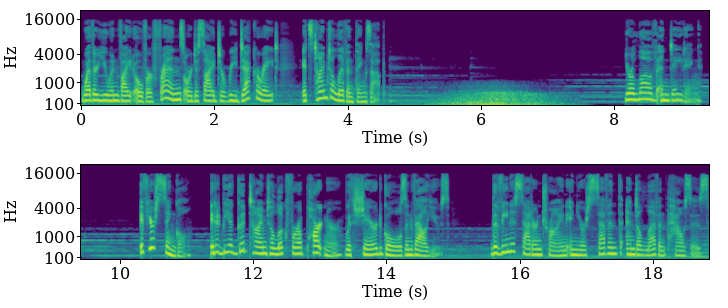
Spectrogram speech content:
Whether you invite over friends or decide to redecorate, it's time to liven things up. Your love and dating. If you're single, it'd be a good time to look for a partner with shared goals and values. The Venus Saturn trine in your seventh and 11th houses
